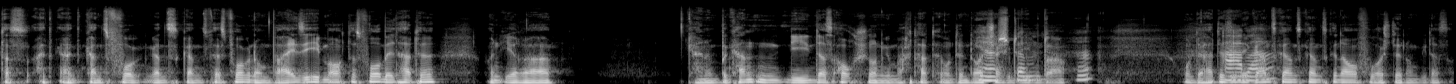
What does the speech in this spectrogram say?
das halt, halt ganz vor, ganz ganz fest vorgenommen, weil sie eben auch das Vorbild hatte von ihrer keine Bekannten, die das auch schon gemacht hatte und in ja Deutschland geblieben stimmt. war. Ja. Und da hatte sie eine Aber- ganz, ganz, ganz genaue Vorstellung, wie das.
